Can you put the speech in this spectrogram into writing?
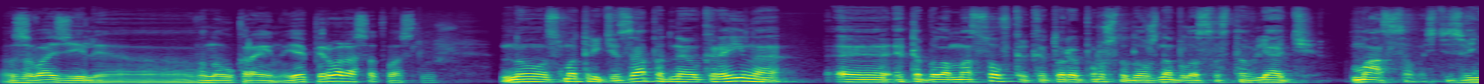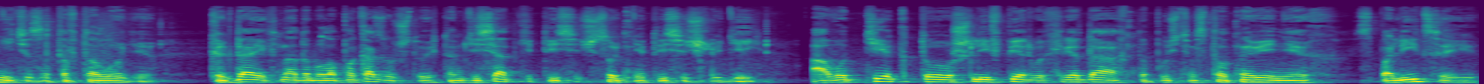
завозили э, в на Украину. Я первый раз от вас слышу. Но смотрите, Западная Украина э, это была массовка, которая просто должна была составлять массовость, извините за тавтологию, когда их надо было показывать, что их там десятки тысяч, сотни тысяч людей. А вот те, кто шли в первых рядах, допустим, в столкновениях с полицией,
